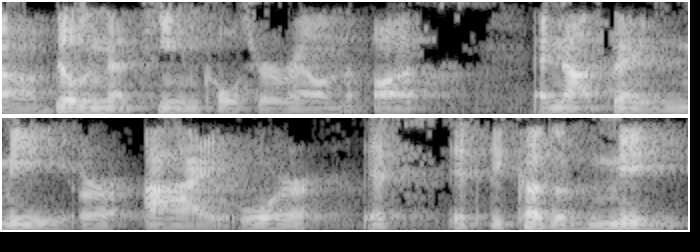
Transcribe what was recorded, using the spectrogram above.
uh, building that team culture around us, and not saying me or I or it's it's because of me.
